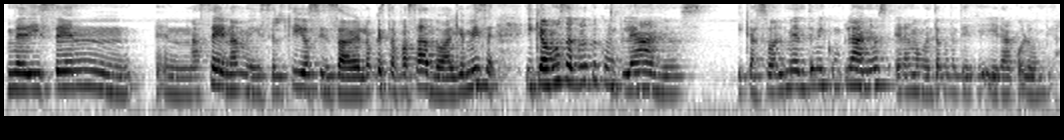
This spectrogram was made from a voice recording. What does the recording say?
me dicen en una cena, me dice el tío sin saber lo que está pasando, alguien me dice, ¿y qué vamos a hacer para tu cumpleaños? Y casualmente mi cumpleaños era el momento que me tenía que ir a Colombia.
